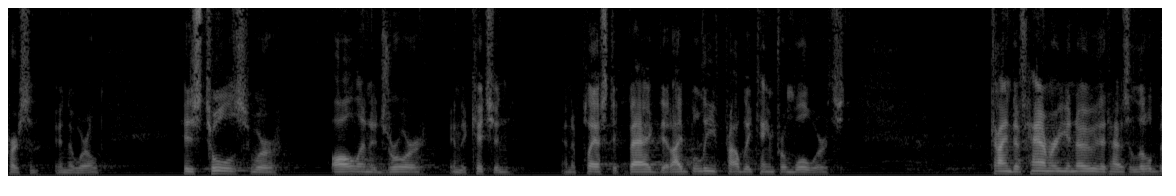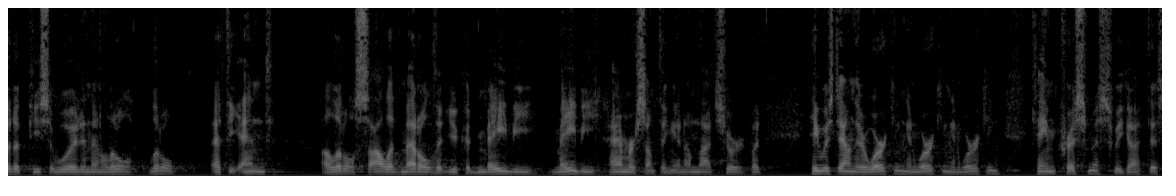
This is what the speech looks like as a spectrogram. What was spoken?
person in the world. His tools were all in a drawer in the kitchen and a plastic bag that I believe probably came from Woolworths. Kind of hammer, you know, that has a little bit of piece of wood and then a little, little at the end, a little solid metal that you could maybe, maybe hammer something in. I'm not sure. But he was down there working and working and working. Came Christmas, we got this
